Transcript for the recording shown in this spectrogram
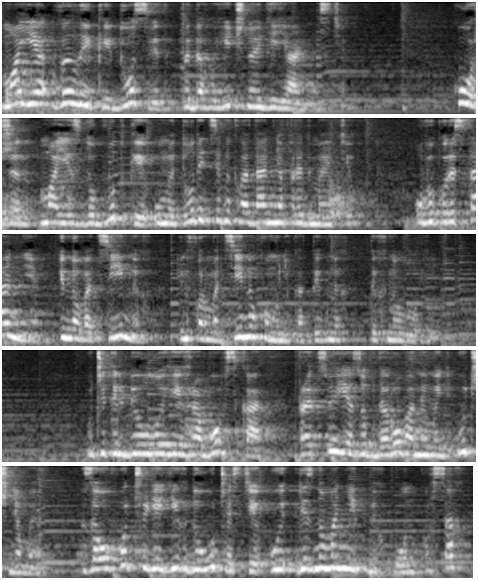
має великий досвід педагогічної діяльності. Кожен має здобутки у методиці викладання предметів, у використанні інноваційних інформаційно-комунікативних технологій. Учитель біології Грабовська працює з обдарованими учнями, заохочує їх до участі у різноманітних конкурсах,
